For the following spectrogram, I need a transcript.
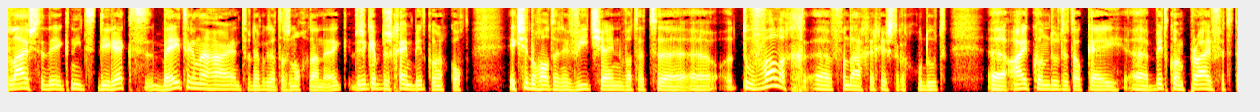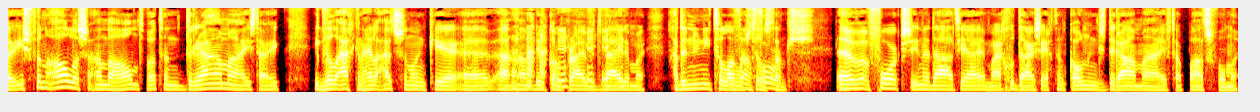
luisterde ik niet direct beter naar haar? En toen heb ik dat alsnog gedaan. Dus ik heb dus geen bitcoin gekocht. Ik zit nog altijd in VeChain, wat het eh, eh, toevallig eh, vandaag en gisteren goed doet. Eh, Icon doet het oké. Bitcoin Private, daar is van alles aan de hand. Wat een drama is daar. Ik, ik wilde eigenlijk een hele uitzending een keer aan, aan Bitcoin Private wijden. Maar ga er nu niet te lang Of op aan stilstaan. Forks. Eh, Forks inderdaad, ja. Maar goed, daar is echt een koningsdrama heeft daar plaatsgevonden.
